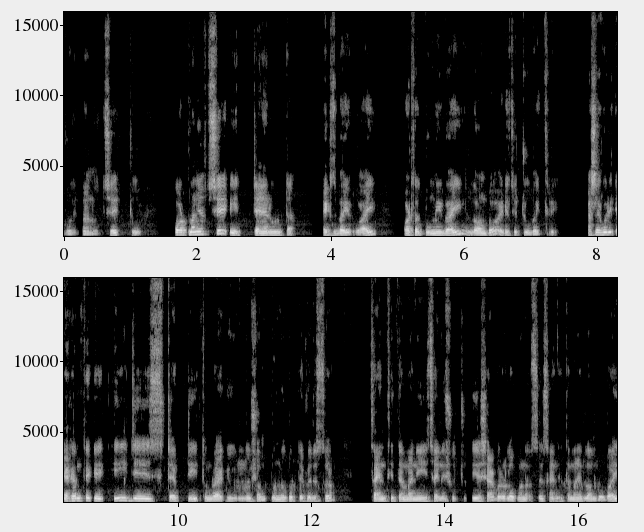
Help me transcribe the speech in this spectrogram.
ভূমির মান হচ্ছে টু কট মানে হচ্ছে এই টেনের উল্টা এক্স বাই ওয়াই অর্থাৎ ভূমি বাই লম্ব, এটা হচ্ছে টু বাই থ্রি আশা করি এখান থেকে এই যে স্টেপটি তোমরা এগুলো সম্পূর্ণ করতে পেরেছ। সাইন থিতা মানে সাইনের সূত্র দিয়ে সাগর লবণ আছে। সাইন থিতা মানে লম্ব বাই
